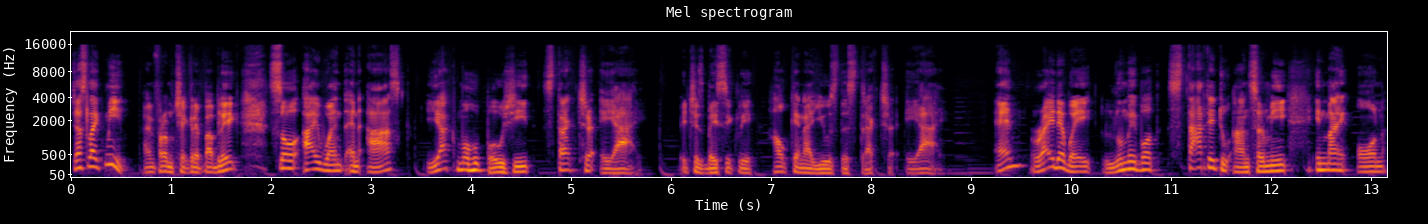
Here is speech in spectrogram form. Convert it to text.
Just like me, I'm from Czech Republic, so I went and asked, jak mohu použít Structure AI, which is basically how can I use the Structure AI. And right away, Lumibot started to answer me in my own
